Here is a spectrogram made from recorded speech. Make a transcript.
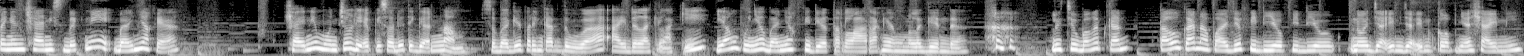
pengen Chinese back nih banyak ya. Shiny muncul di episode 36 sebagai peringkat dua idol laki-laki yang punya banyak video terlarang yang melegenda. Lucu banget kan? Tahu kan apa aja video-video no jaim-jaim klubnya Shiny?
